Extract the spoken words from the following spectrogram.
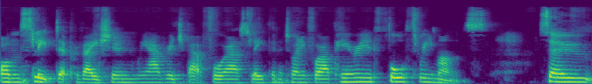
on sleep deprivation. We average about four hours sleep in a 24 hour period for three months. So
